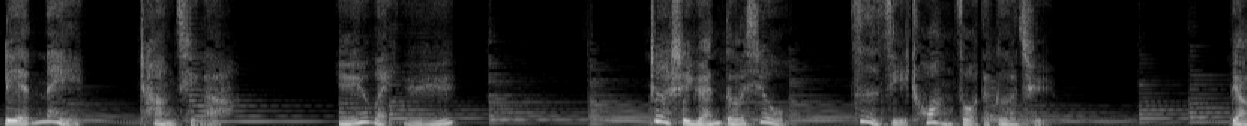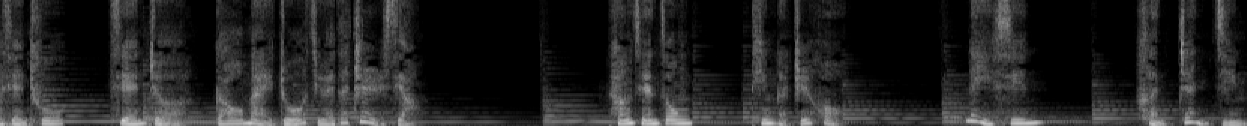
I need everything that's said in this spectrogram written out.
联袂唱起了《鱼尾鱼》。这是袁德秀自己创作的歌曲，表现出贤者高迈卓绝的志向。唐玄宗听了之后，内心。很震惊，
